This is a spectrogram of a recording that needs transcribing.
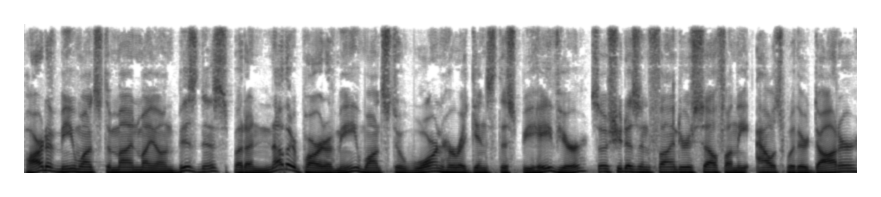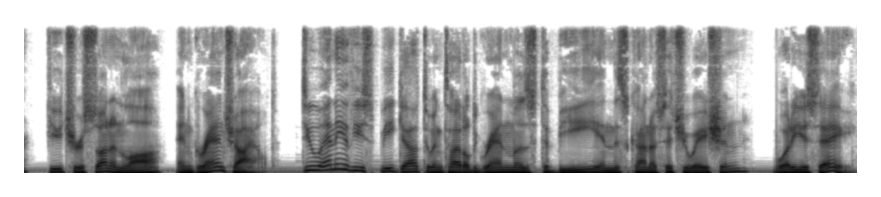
Part of me wants to mind my own business, but another part of me wants to warn her against this behavior so she doesn't find herself on the outs with her daughter, future son in law, and grandchild. Do any of you speak out to entitled grandmas to be in this kind of situation? What do you say?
